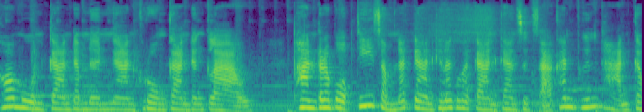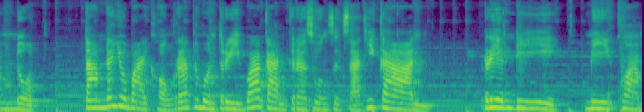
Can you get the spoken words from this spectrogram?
ข้อมูลการดำเนินงานโครงการดังกล่าว ผ่านระบบที่สำนักงานคณะกรรมการการศึกษาขั้นพื้นฐานกำหนด ตามนโยบายของรัฐมนตรีว่าการกระทรวงศึกษาธิการ เรียนดีมีความ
